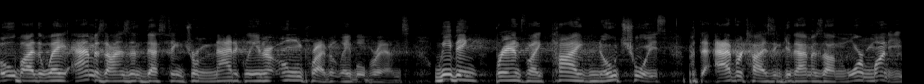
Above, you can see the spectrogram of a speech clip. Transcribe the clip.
oh, by the way, Amazon is investing dramatically in their own private label brands, leaving brands like Tide no choice but to advertise and give Amazon more money,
